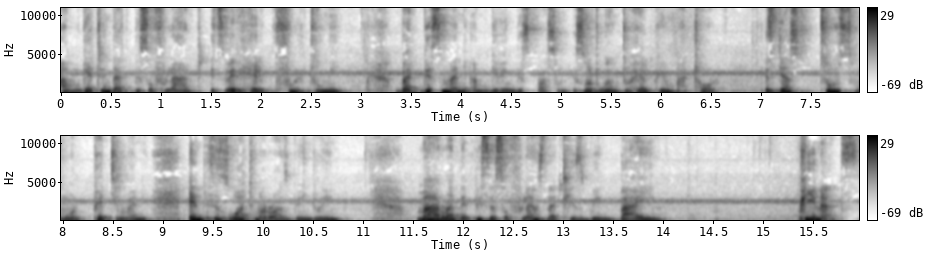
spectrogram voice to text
I'm getting that piece of land, it's very helpful to me. But this money I'm giving this person is not going to help him at all. It's just too small, petty money. And this is what Maro has been doing. Marwa, the pieces of lands that he's been buying, peanuts,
